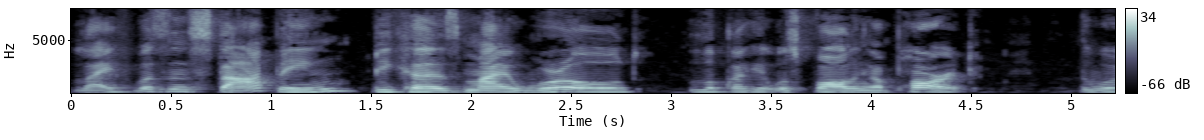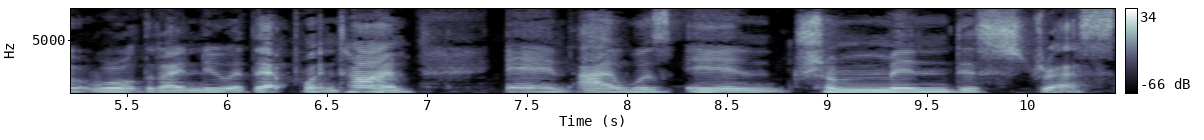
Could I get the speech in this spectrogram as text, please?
life wasn't stopping because my world looked like it was falling apart, the world that I knew at that point in time. And I was in tremendous stress.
